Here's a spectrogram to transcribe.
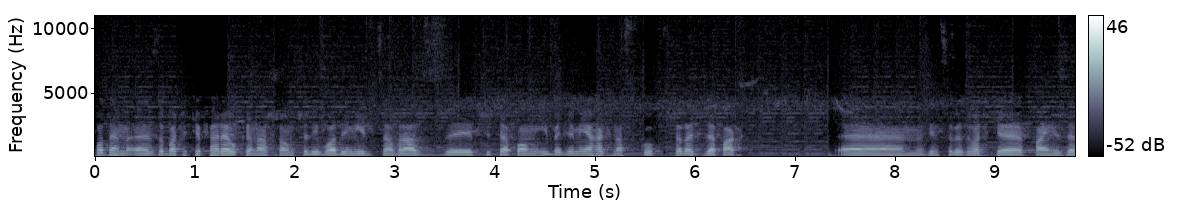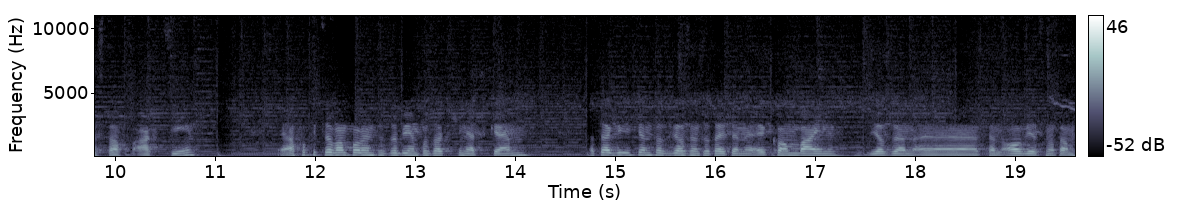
potem e, zobaczycie perełkę naszą, czyli Władymirca wraz z e, przyczepą i będziemy jechać na skup sprzedać rzepak. Więc sobie zobaczcie fajny zestaw akcji. A póki co wam powiem, co zrobiłem poza odcineczkiem. No to jak widzicie, to zwiozłem tutaj ten e, kombajn, zwiozłem e, ten owiec, no tam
